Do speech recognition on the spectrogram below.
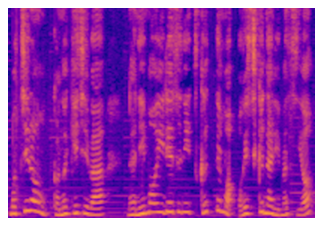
もちろんこの生地は何も入れずに作っても美味しくなりますよ。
